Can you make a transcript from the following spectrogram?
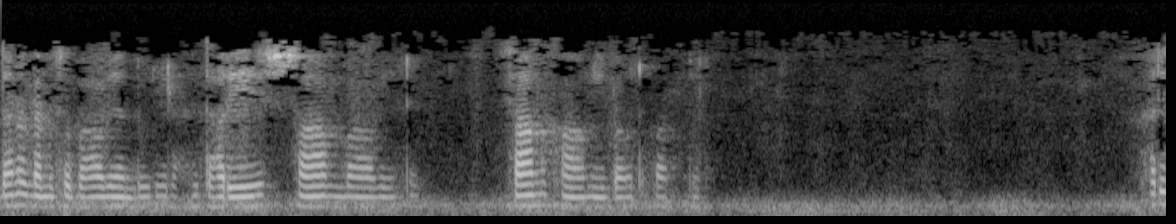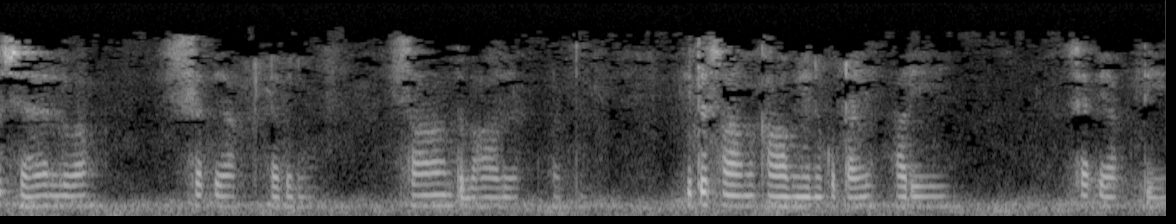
දරගම ස්වභාවයන් දුරලා හිත හරේ සාම්භාවයට සාමකාමී බවට පත්වෙල හරි සෑල්ලුවක් සැපයක් ලැබෙනවා. සාන්ත භාවයක්. පත් හිත සාමකාමයන කොටයි හරි සැපයක්තිී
